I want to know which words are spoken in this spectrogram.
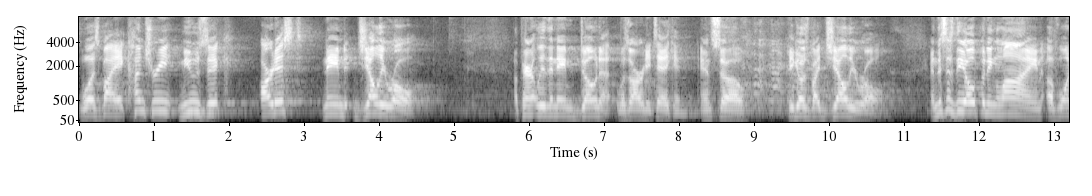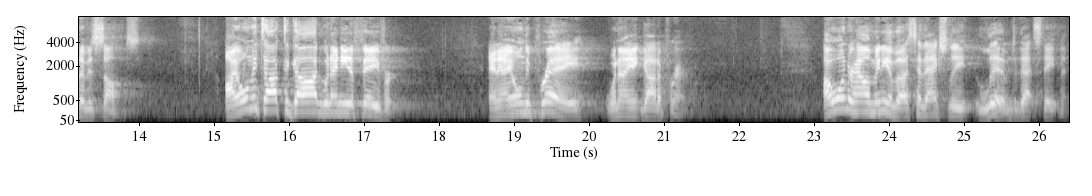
was by a country music artist named Jelly Roll. Apparently, the name Donut was already taken, and so he goes by Jelly Roll. And this is the opening line of one of his songs I only talk to God when I need a favor, and I only pray when I ain't got a prayer. I wonder how many of us have actually lived that statement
